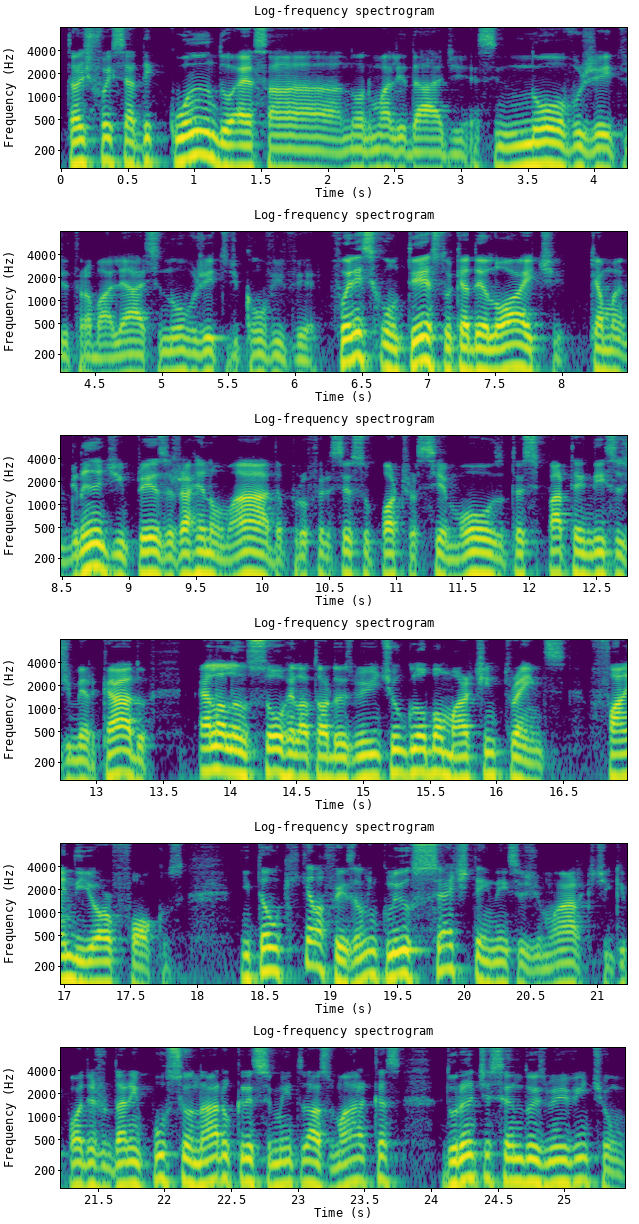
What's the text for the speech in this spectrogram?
Então a gente foi se adequando a essa normalidade, esse novo jeito de trabalhar, esse novo jeito de conviver. Foi nesse contexto que a Deloitte, que é uma grande empresa já renomada por oferecer suporte a CMOs, antecipar tendências de mercado, ela lançou o relatório 2021 Global Marketing Trends, Find Your Focus. Então, o que ela fez? Ela incluiu sete tendências de marketing que podem ajudar a impulsionar o crescimento das marcas durante esse ano 2021.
